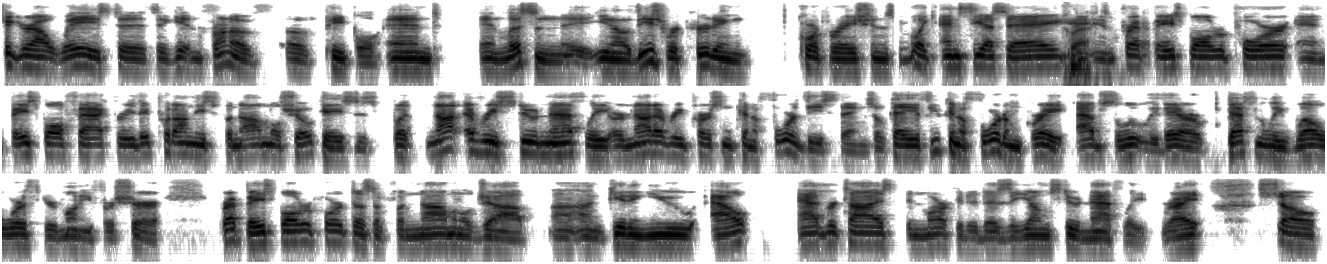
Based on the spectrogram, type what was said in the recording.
figure out ways to to get in front of of people. And and listen, eh, you know, these recruiting corporations like NCSA Correct. and Prep Baseball Report and Baseball Factory, they put on these phenomenal showcases, but not every student athlete or not every person can afford these things. Okay. If you can afford them, great. Absolutely. They are definitely well worth your money for sure. Prep Baseball Report does a phenomenal job uh, on getting you out advertised and marketed as a young student athlete, right? So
